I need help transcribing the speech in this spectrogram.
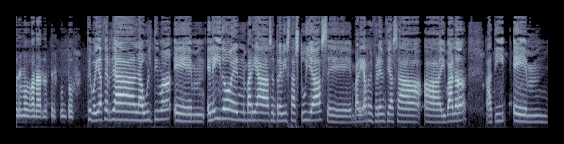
podemos ganar los tres puntos. Te voy a hacer ya la última. Eh, he leído en varias entrevistas tuyas, eh, varias referencias a, Ivana, a ti, eh,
